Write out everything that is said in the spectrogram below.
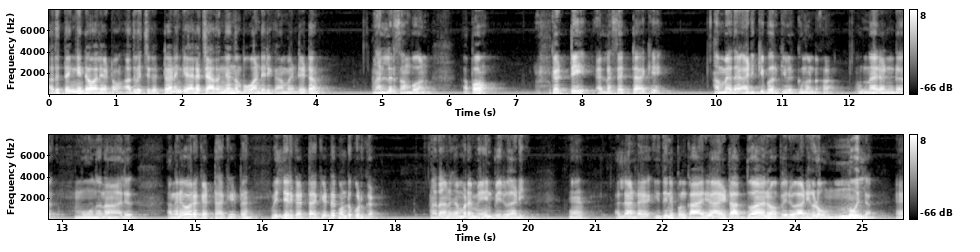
അത് തെങ്ങിന്റെ ഓല കേട്ടോ. അത് വെച്ച് കെട്ടുകയാണെങ്കിൽ ഇല ചതഞ്ഞൊന്നും പോവാണ്ടിരിക്കാൻ വേണ്ടിയിട്ട് നല്ലൊരു സംഭവമാണ്. അപ്പോൾ കെട്ടി എല്ലാം സെറ്റാക്കി അമ്മ അത് അടുക്കി പെറുക്കി വെക്കുന്നുണ്ട്. ഒന്ന് രണ്ട് മൂന്ന് നാല് അങ്ങനെ ഓരോ കെട്ടാക്കിയിട്ട് വലിയൊരു കെട്ടാക്കിയിട്ട് കൊണ്ടു കൊടുക്കുക. അതാണ് നമ്മുടെ മെയിൻ പരിപാടി. ഏ? അല്ലാണ്ട് ഇതിനിപ്പം കാര്യമായിട്ട് അധ്വാനമോ പരിപാടികളോ ഒന്നുമില്ല. ഏ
